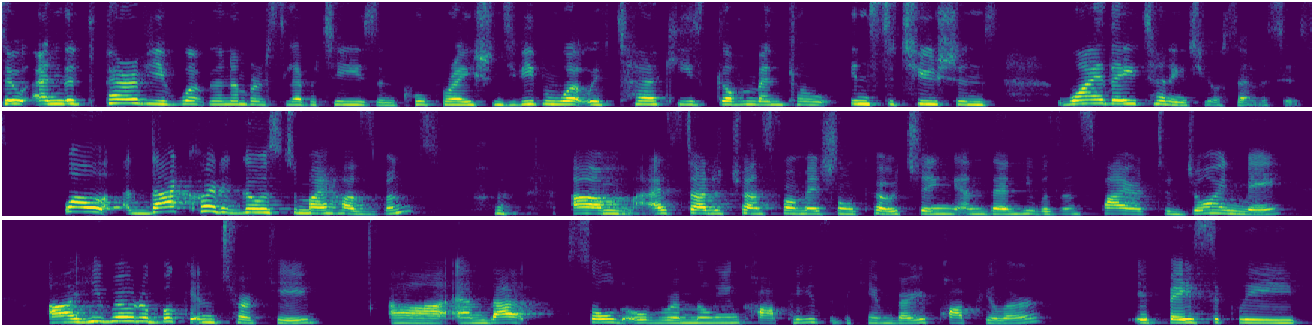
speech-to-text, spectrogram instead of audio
So, and the pair of you have worked with a number of celebrities and corporations. You've even worked with Turkey's governmental institutions. Why are they turning to your services? Well, that credit goes to my husband. um, I started transformational coaching, and then he was inspired to join me. Uh, he wrote a book in Turkey, uh, and that sold over a million copies. It became very popular. It basically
